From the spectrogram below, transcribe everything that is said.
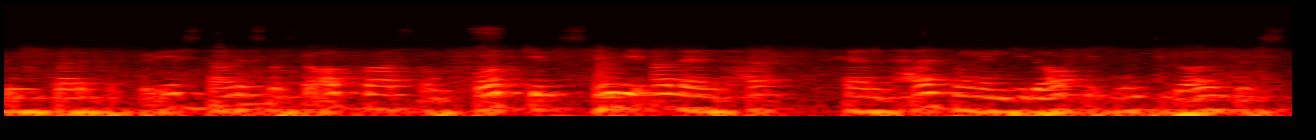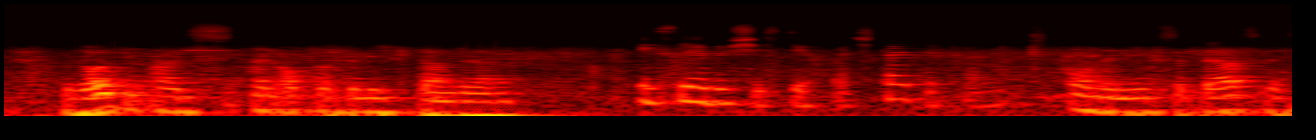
tust, alles was du isst, alles was du opferst und fortgibst, so wie alle Enthal Enthaltungen, die du auf dich nimmst, solltest, sollten als ein Opfer für mich getan werden. И следующий стих почитайте с вами. Und der nächste Vers ist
